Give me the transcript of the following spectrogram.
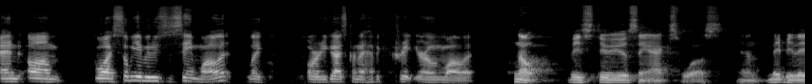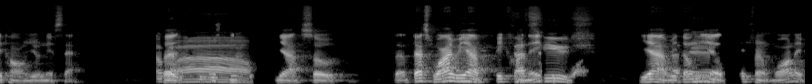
And um, will I still be able to use the same wallet? Like, or are you guys gonna have to create your own wallet? No, we're still using Xverse and maybe later on Unisat. Okay. But wow. yeah, so that, that's why we are Bitcoin that's native. Huge. Wallet. Yeah, we that don't is. need a different wallet.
